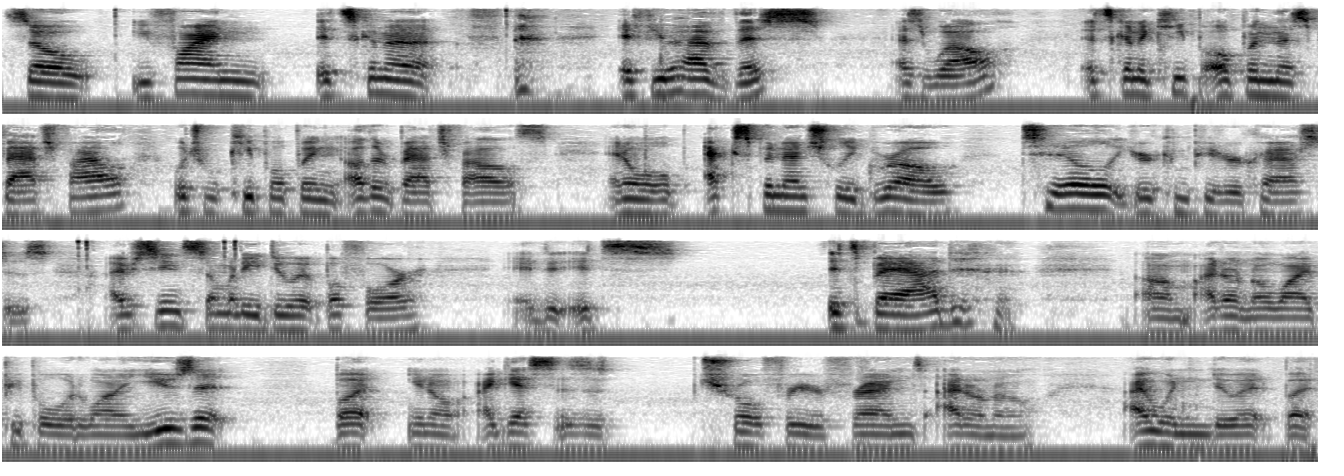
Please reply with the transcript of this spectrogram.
So you find it's gonna if you have this as well it's gonna keep open this batch file which will keep opening other batch files and it will exponentially grow till your computer crashes I've seen somebody do it before it, it's it's bad. um, I don't know why people would want to use it, but you know, I guess as a troll for your friends, I don't know. I wouldn't do it, but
